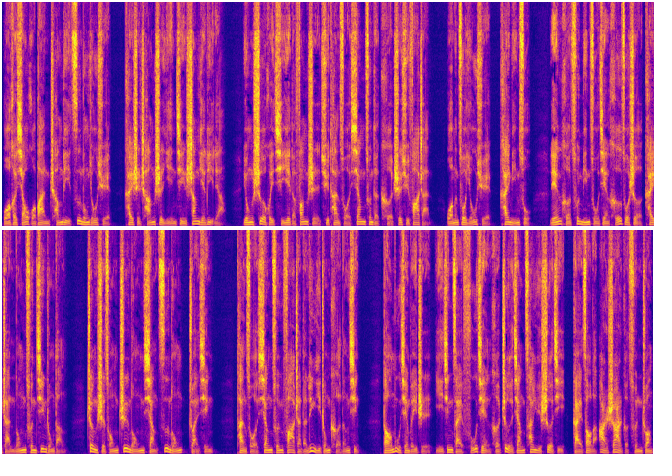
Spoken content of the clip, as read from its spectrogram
我和小伙伴成立资农游学，开始尝试引进商业力量，用社会企业的方式去探索乡村的可持续发展。我们做游学、开民宿，联合村民组建合作社，开展农村金融等，正是从支农向资农转型，探索乡村发展的另一种可能性。到目前为止，已经在福建和浙江参与设计改造了二十二个村庄。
